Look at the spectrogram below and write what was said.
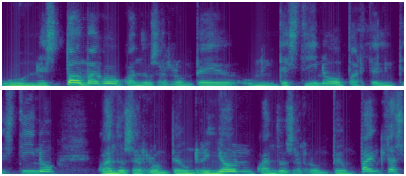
un estómago, cuando se rompe un intestino o parte del intestino, cuando se rompe un riñón, cuando se rompe un páncreas,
